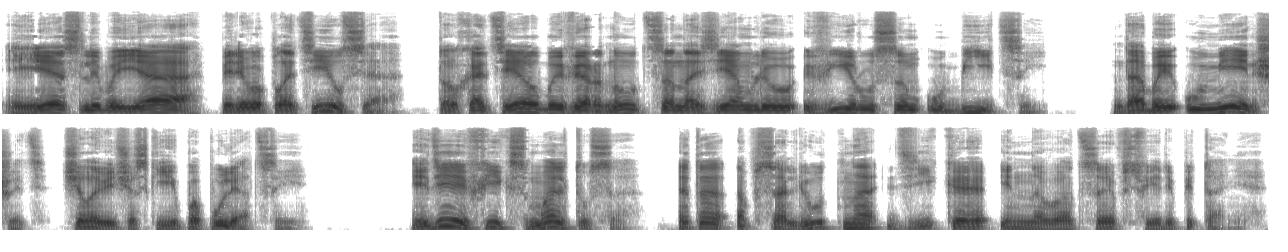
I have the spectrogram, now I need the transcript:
«Если бы я перевоплотился, то хотел бы вернуться на Землю вирусом-убийцей, дабы уменьшить человеческие популяции». Идея Фикс Мальтуса это абсолютно дикая инновация в сфере питания.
